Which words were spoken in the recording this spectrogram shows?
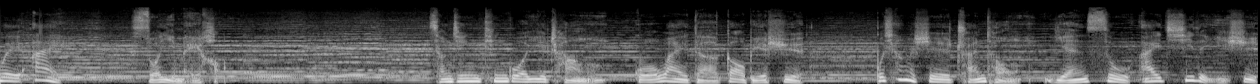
为爱，所以美好。曾经听过一场国外的告别式，不像是传统严肃哀戚的仪式，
